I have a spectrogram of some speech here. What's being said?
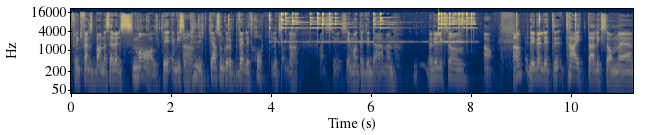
frekvensbanden så är det väldigt smalt. Det är en vissa Ja. pikar som går upp väldigt hårt. Liksom. Ja. Ja, det ser, ser man inte riktigt där men Men det är liksom... ja. Ja. Det är väldigt eh, tajta liksom eh,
